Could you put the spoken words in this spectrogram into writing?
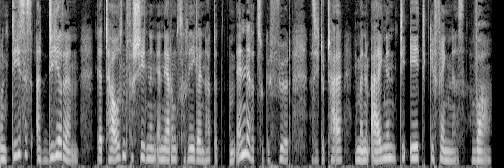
Und dieses Addieren der tausend verschiedenen Ernährungsregeln hat am Ende dazu geführt, dass ich total in meinem eigenen Diätgefängnis war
